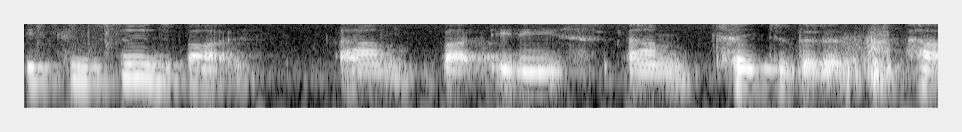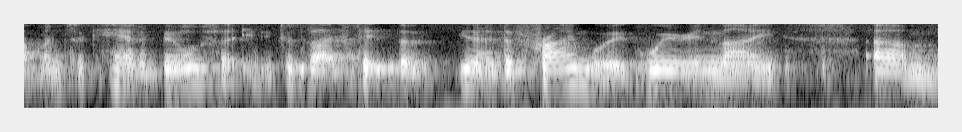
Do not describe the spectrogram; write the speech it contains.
it concerns both, um, but it is um, key to the department's accountability because they set the, you know, the framework wherein they um,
